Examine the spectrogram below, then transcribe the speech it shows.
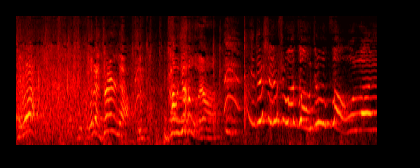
媳妇儿，我我在这儿呢，你你看不见我呀？你这是说走就走了呀？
